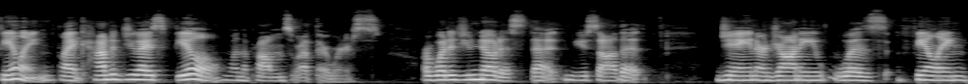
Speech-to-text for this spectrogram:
feeling? Like, how did you guys feel when the problems were at their worst? Or what did you notice that you saw that Jane or Johnny was feeling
